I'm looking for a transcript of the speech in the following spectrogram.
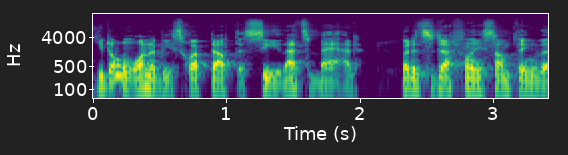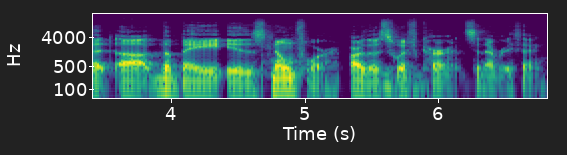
you don't want to be swept out to sea. That's bad. But it's definitely something that uh, the bay is known for are those swift mm-hmm. currents and everything.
